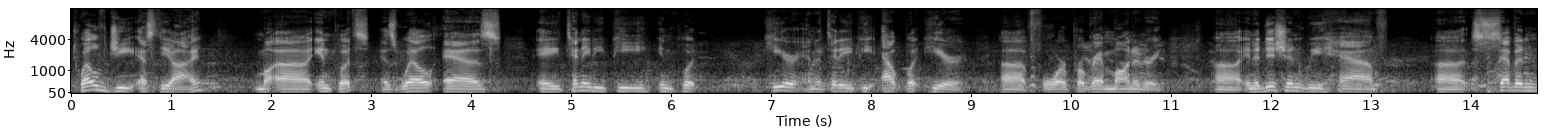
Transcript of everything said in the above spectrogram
12G SDI uh, inputs, as well as a 1080p input here and a 1080p output here uh, for program monitoring. Uh, in addition, we have uh, seven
